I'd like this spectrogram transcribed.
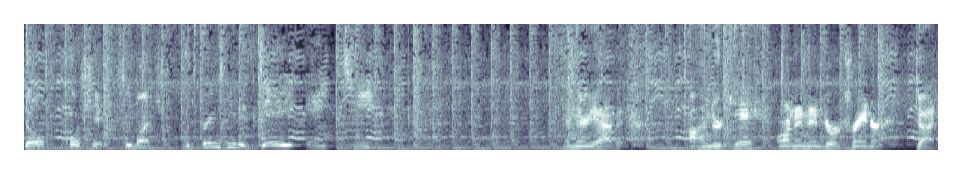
Don't push it too much, which brings me to day 18. And there you have it 100K on an indoor trainer. Done.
